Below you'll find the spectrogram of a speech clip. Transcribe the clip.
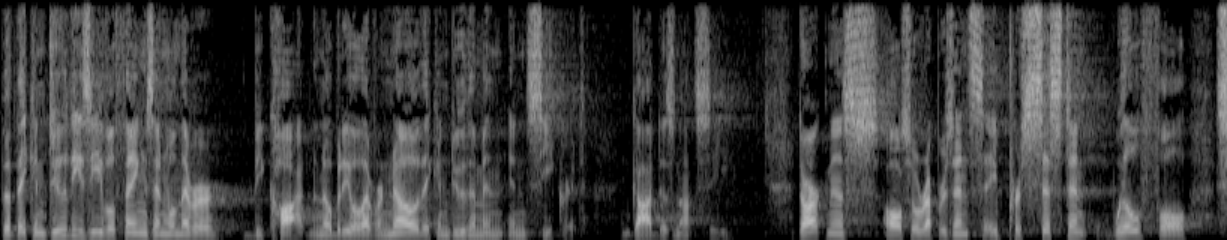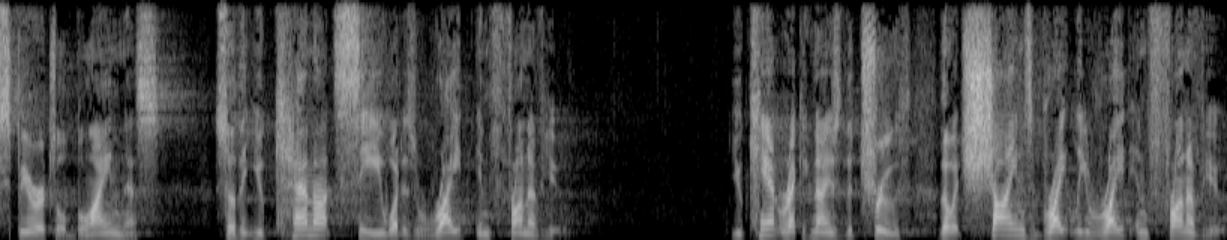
that they can do these evil things and will never be caught. Nobody will ever know. They can do them in, in secret. And God does not see. Darkness also represents a persistent, willful spiritual blindness so that you cannot see what is right in front of you. You can't recognize the truth, though it shines brightly right in front of you.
